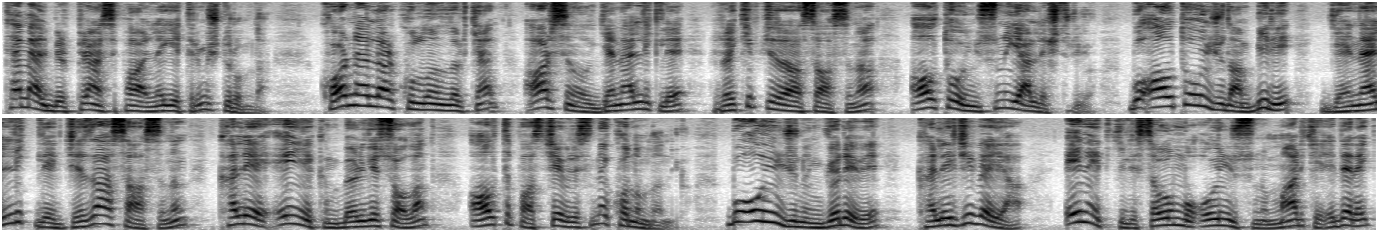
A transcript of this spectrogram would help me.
temel bir prensip haline getirmiş durumda. Kornerler kullanılırken Arsenal genellikle rakip ceza sahasına 6 oyuncusunu yerleştiriyor. Bu 6 oyuncudan biri genellikle ceza sahasının kaleye en yakın bölgesi olan 6 pas çevresinde konumlanıyor. Bu oyuncunun görevi kaleci veya en etkili savunma oyuncusunu marke ederek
